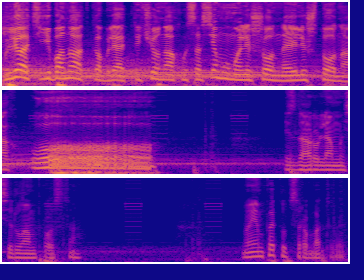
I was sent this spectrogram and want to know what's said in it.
Блять, ебанатка, блять, ты чё нахуй, совсем умалишенная или что нахуй? О, -о, -о, Пизда рулям и седлам просто. Но ЭМП тут срабатывает.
